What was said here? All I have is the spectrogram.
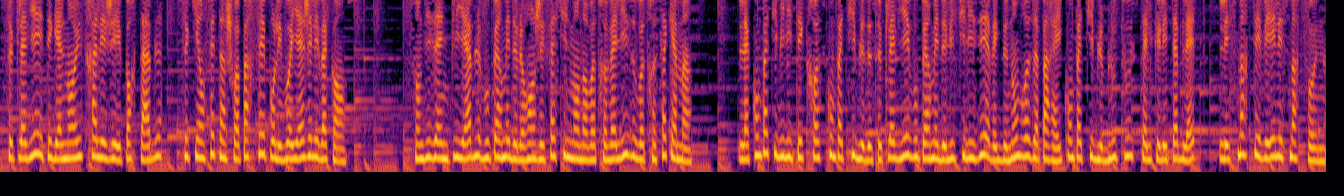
Ce clavier est également ultra léger et portable, ce qui en fait un choix parfait pour les voyages et les vacances. Son design pliable vous permet de le ranger facilement dans votre valise ou votre sac à main. La compatibilité cross-compatible de ce clavier vous permet de l'utiliser avec de nombreux appareils compatibles Bluetooth tels que les tablettes, les Smart TV et les smartphones.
